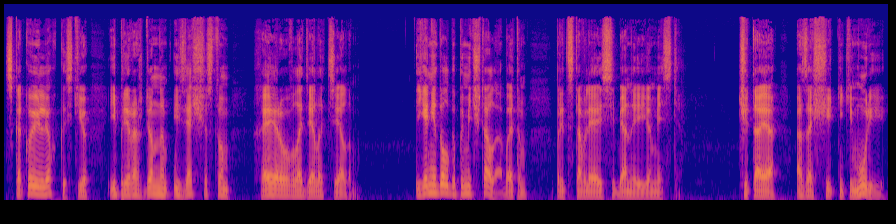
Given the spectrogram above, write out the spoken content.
С какой легкостью и прирожденным изяществом Хейро владела телом. Я недолго помечтала об этом, представляя себя на ее месте. Читая о защитнике Мурии,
